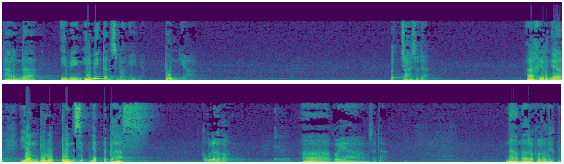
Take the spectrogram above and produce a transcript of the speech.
Karena iming-iming dan sebagainya. Dunia. Pecah sudah. Akhirnya yang dulu prinsipnya tegas, kemudian apa? Ah, goyang sudah. Nah, barakallahu fikum.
